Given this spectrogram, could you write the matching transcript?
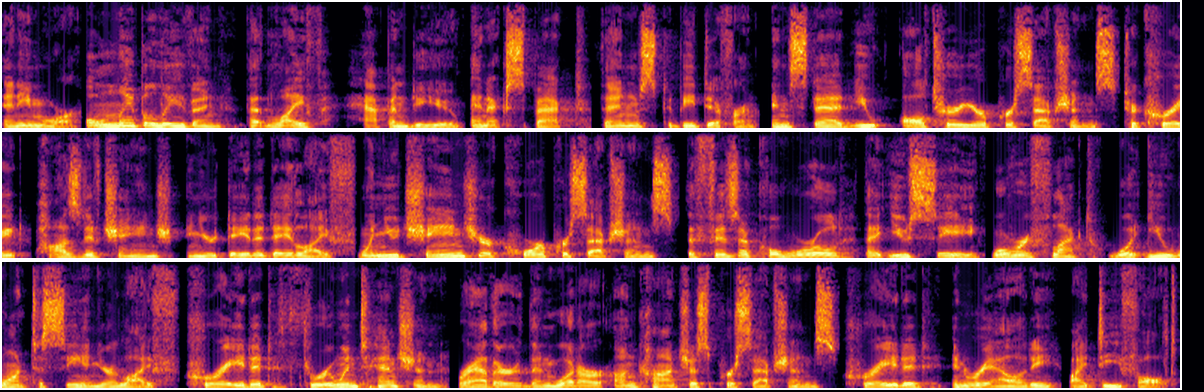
anymore, only believing that life happen to you and expect things to be different. Instead, you alter your perceptions to create positive change in your day to day life. When you change your core perceptions, the physical world that you see will reflect what you want to see in your life, created through intention rather than what our unconscious perceptions created in reality by default.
